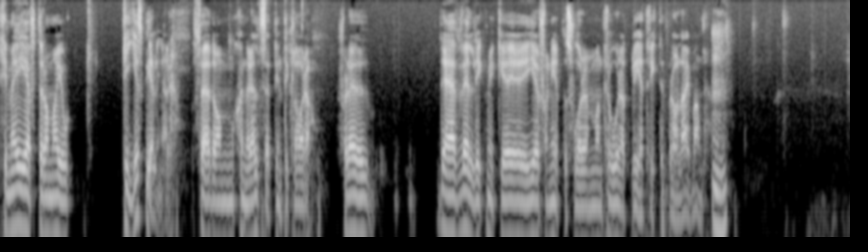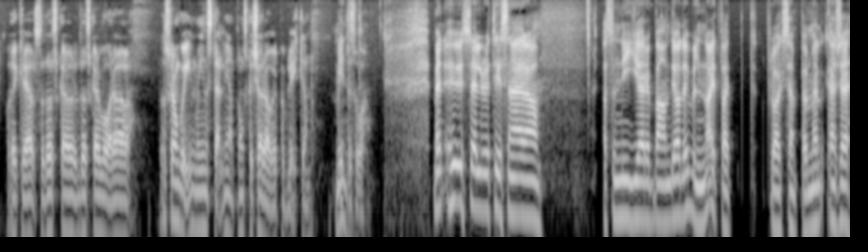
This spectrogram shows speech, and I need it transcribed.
till mig efter de har gjort 10 spelningar så är de generellt sett inte klara. För det, det är väldigt mycket erfarenhet hos än man tror att bli ett riktigt bra liveband. Mm. Och det krävs, och då ska, då ska det vara, då ska de gå in med inställningen att de ska köra över publiken. Minst. Lite så. Men hur ställer du till sådana här, alltså nyare band? Ja, det är väl Nightflight ett bra exempel, men kanske,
